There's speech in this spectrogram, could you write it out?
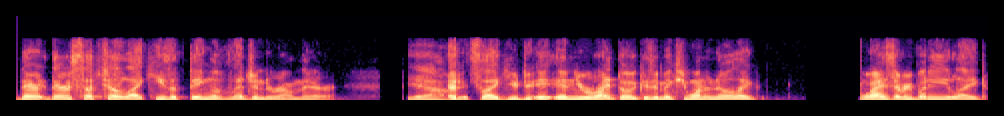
there there's such a like he's a thing of legend around there. Yeah And it's like you do and you're right though, because it makes you want to know like why is everybody like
